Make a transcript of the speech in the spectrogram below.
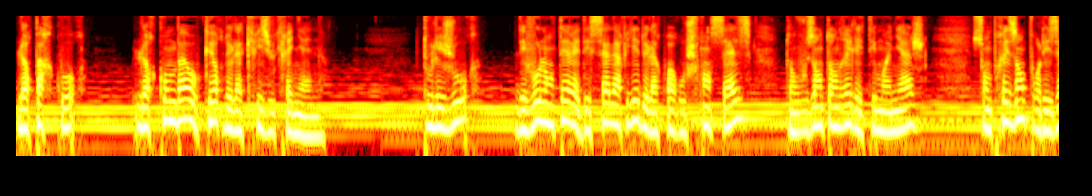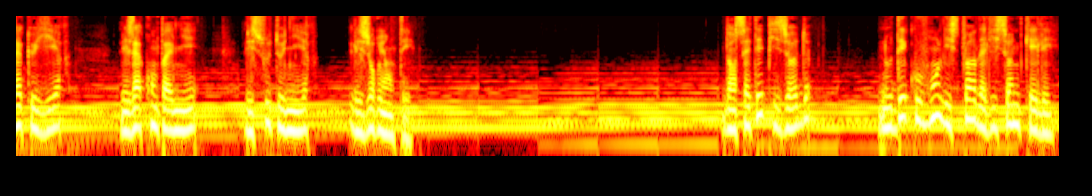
leur parcours, leur combat au cœur de la crise ukrainienne. Tous les jours, des volontaires et des salariés de la Croix-Rouge française, dont vous entendrez les témoignages, sont présents pour les accueillir, les accompagner, les soutenir, les orienter. Dans cet épisode, nous découvrons l'histoire d'Alison Kelly.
